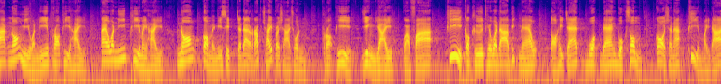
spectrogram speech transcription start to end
หากน้องมีวันนี้เพราะพี่ให้ แต่วันนี้พี่ไม่ให้ น้องก็ไม่มีสิทธิ์จะได้รับใช้ประชาชน เพราะพี่ยิ่งใหญ่กว่าฟ้า พี่ก็คือเทวดาบิ๊กแมว ต่อให้แจ๊ดบวกแดงบวกส้ม ก็ชนะพี่ไม่ได้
